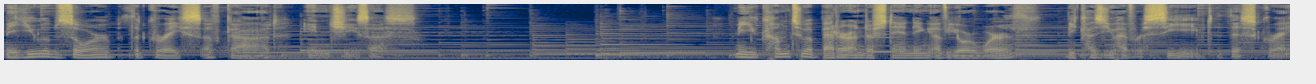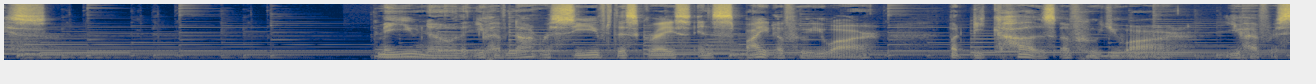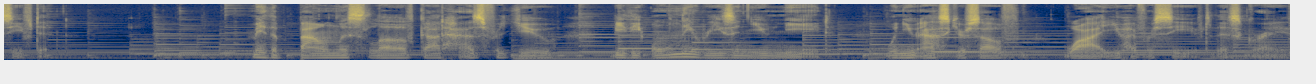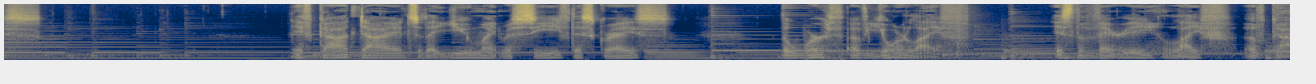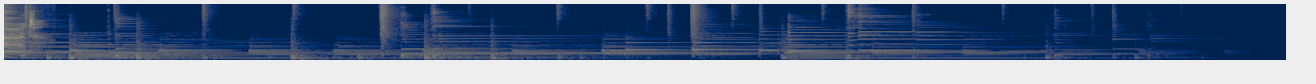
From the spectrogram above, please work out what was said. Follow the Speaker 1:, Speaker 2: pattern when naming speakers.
Speaker 1: May you absorb the grace of God in Jesus. May you come to a better understanding of your worth because you have received this grace. May you know that you have not received this grace in spite of who you are, but because of who you are, you have received it. May the boundless love God has for you be the only reason you need when you ask yourself why you have received this grace. If God died so that you might receive this grace, the worth of your life is the very life of God.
